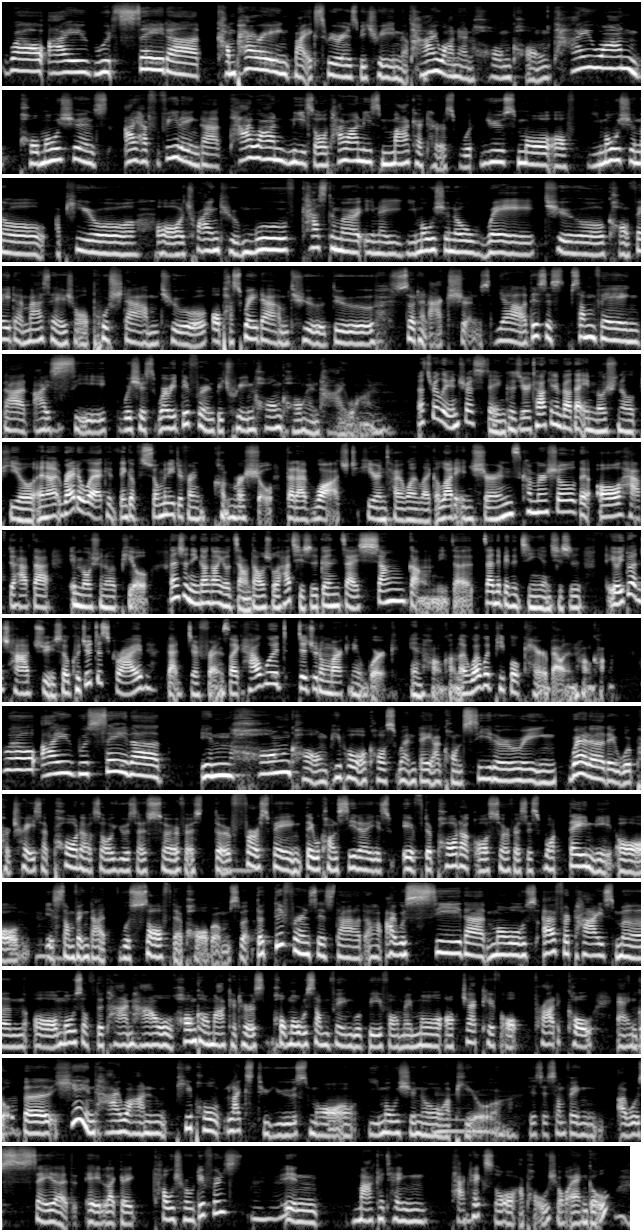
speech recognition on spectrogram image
Well, I would say that comparing my experience between Taiwan and Hong Kong, Taiwan promotions, I have a feeling that Taiwanese or Taiwanese marketers would use more of emotional appeal or trying to move customer in a emotional way to convey their message or push them to or persuade them to do certain actions. Yeah, this is something that I see which is very different between Hong Kong and Taiwan. That's really interesting because you're talking about that emotional appeal. And I, right away, I can think of so many different commercial that I've watched here in Taiwan, like a lot of insurance commercial that all have to have that emotional appeal. 但是您刚刚有讲到说，它其实跟在香港你的在那边的经验其实有一段差距。So could you describe that difference? Like how would digital marketing work in Hong Kong? Like what would people care about in Hong Kong? Well, I would say that in Hong Kong, people, of course, when they are considering whether they will purchase a product or use a service, the first thing they will consider is if the product or service is what they need or is something that will solve their problems. But the difference is that uh, I would see that most advertisement or most of the time how Hong Kong marketers promote something would be from a more objective or practical angle. Uh-huh. But here in Taiwan, people likes to use more emotional mm. appeal. This is something I would say that a like a cultural difference mm-hmm. in marketing tactics or approach or angle. Mm.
